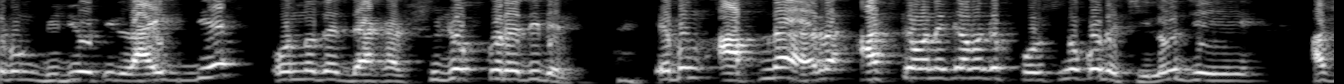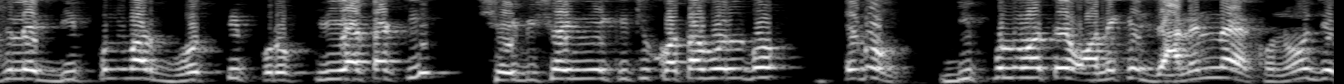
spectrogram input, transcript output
এবং ভিডিওটি লাইক দিয়ে অন্যদের দেখার সুযোগ করে দিবেন। এবং আপনার, আজকে অনেকে আমাকে প্রশ্ন করেছিল যে, আসলে ডিপ্লোমার ভর্তি প্রক্রিয়াটা কি? সেই বিষয় নিয়ে কিছু কথা বলব। এবং ডিপ্লোমাতে অনেকে জানেন না এখনও যে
